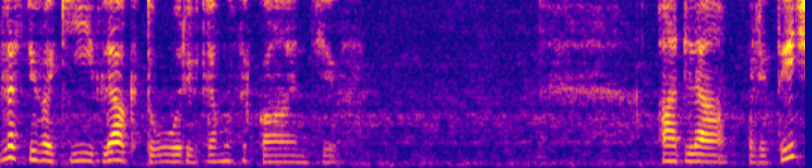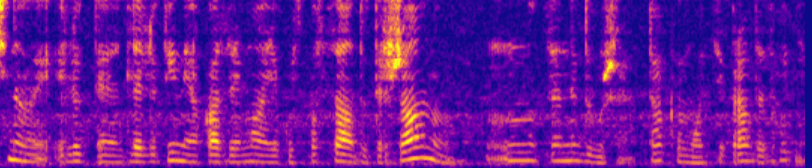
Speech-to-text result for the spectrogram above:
для співаків, для акторів, для музикантів. А для політичної е, для людини, яка займає якусь посаду державну, ну це не дуже так, емоції, правда, згодні?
